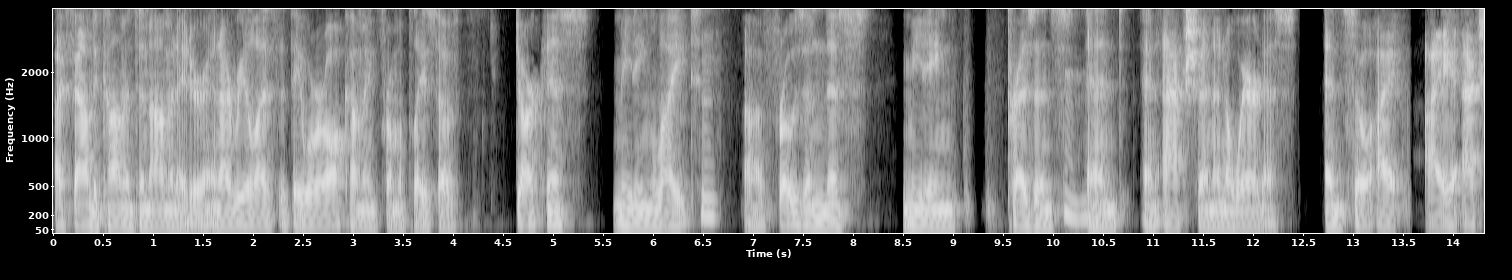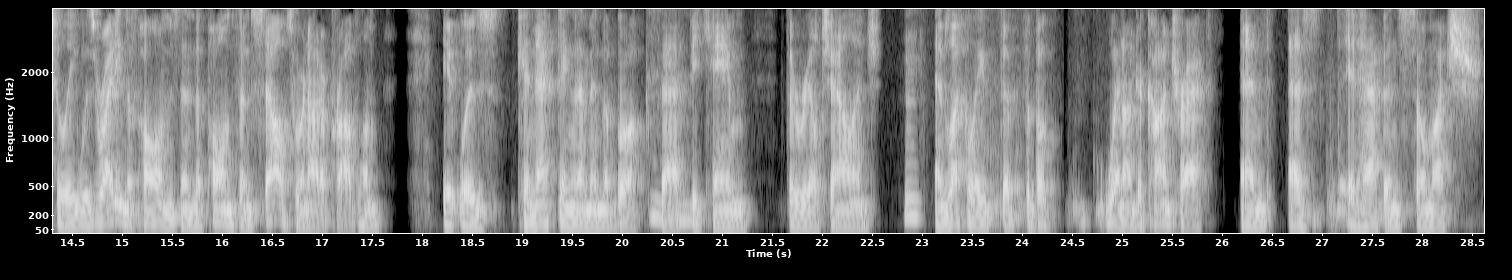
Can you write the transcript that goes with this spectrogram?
I, found a common denominator and I realized that they were all coming from a place of darkness meeting light, mm. uh, frozenness meeting presence mm-hmm. and, and action and awareness. And so I, I actually was writing the poems, and the poems themselves were not a problem. It was connecting them in the book mm-hmm. that became the real challenge. Mm. And luckily, the, the book went under contract and as it happens so much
